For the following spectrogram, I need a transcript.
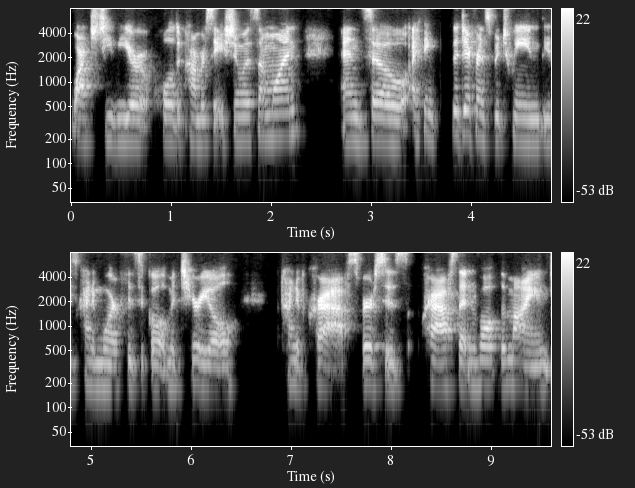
watch tv or hold a conversation with someone and so i think the difference between these kind of more physical material kind of crafts versus crafts that involve the mind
